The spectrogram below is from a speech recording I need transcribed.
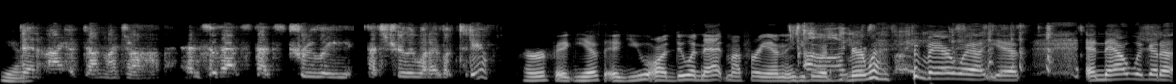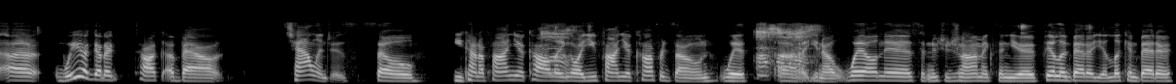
Yeah. then I have done my job. And so that's that's truly that's truly what I look to do. Perfect. Yes, and you are doing that, my friend, and you do Oh, it very you're well. so very well. Yes. and now we're gonna uh we are gonna talk about challenges. So you kind of find your calling Mm. or you find your comfort zone with uh, Mhm. you know, wellness and nutrigenomics and you're feeling better, you're looking better.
